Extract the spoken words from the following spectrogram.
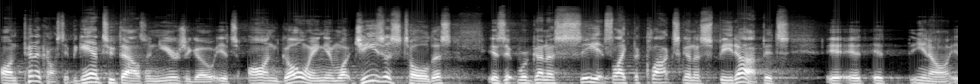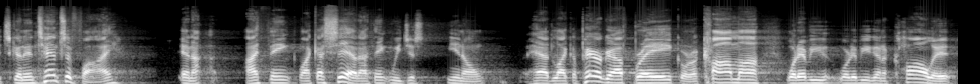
on Pentecost. It began 2,000 years ago. It's ongoing. And what Jesus told us is that we're going to see, it's like the clock's going to speed up. It's, it, it, it you know, it's going to intensify. And I, I think, like I said, I think we just, you know, had like a paragraph break or a comma, whatever you whatever you're going to call it.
